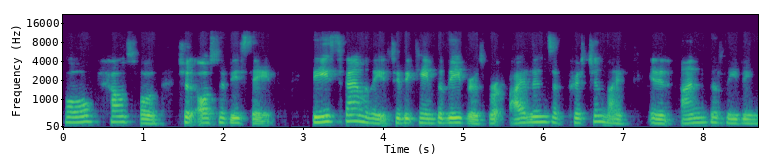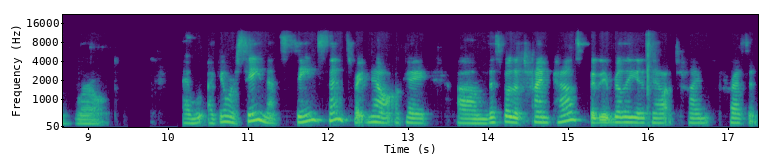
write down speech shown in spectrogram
whole household should also be saved. These families who became believers were islands of Christian life in an unbelieving world. And again, we're seeing that same sense right now. Okay, um, this was a time past, but it really is now a time present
